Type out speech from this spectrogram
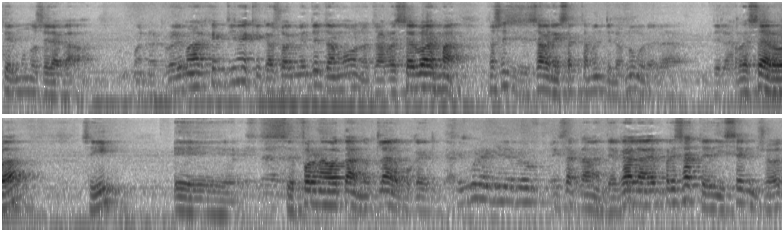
si el mundo se le acaba. Bueno, el problema de Argentina es que casualmente estamos, nuestras reservas, es más, no sé si se saben exactamente los números de la, de la reserva, ¿sí? Eh, se fueron agotando, claro, porque... Exactamente, acá las empresas te dicen, yo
